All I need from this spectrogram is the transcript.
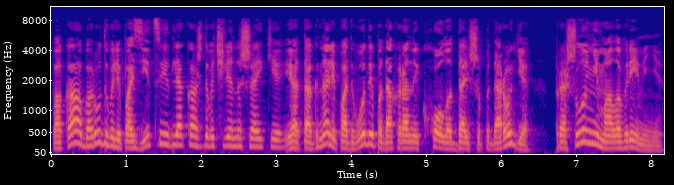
пока оборудовали позиции для каждого члена шайки и отогнали подводы под охраной Кхола дальше по дороге, прошло немало времени.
